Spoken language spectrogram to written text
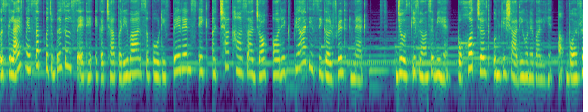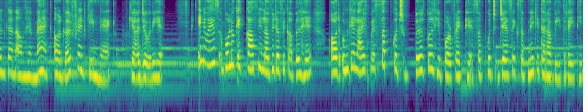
उसके लाइफ में सब कुछ बिल्कुल सेट है। एक अच्छा परिवार सपोर्टिव पेरेंट्स एक अच्छा खासा जॉब और एक प्यारी सी गर्लफ्रेंड नेक जो उसकी फ्योन भी है। बहुत जल्द उनकी शादी होने वाली है। बॉयफ्रेंड का नाम है मैक और गर्लफ्रेंड की नेक क्या जोरी है। इनवेज वो लोग एक काफ़ी लवी डफी कपल है और उनके लाइफ में सब कुछ बिल्कुल ही परफेक्ट है। सब कुछ जैसे एक सपने की तरह बीत रही थी।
